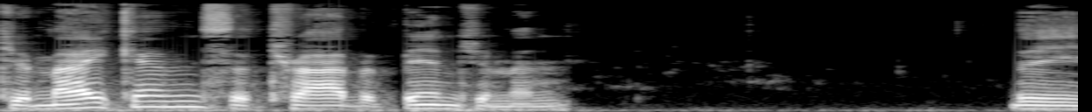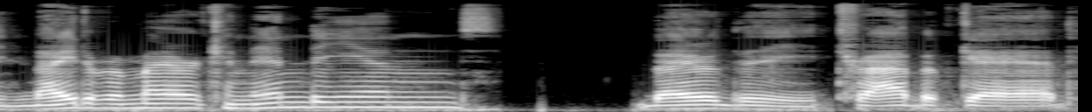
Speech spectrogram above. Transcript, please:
Jamaicans, the tribe of Benjamin. The Native American Indians, they're the tribe of Gad.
